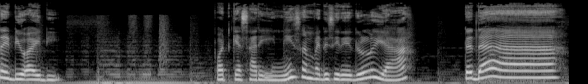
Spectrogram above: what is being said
Radio ID. Podcast hari ini sampai di sini dulu ya. Dadah!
